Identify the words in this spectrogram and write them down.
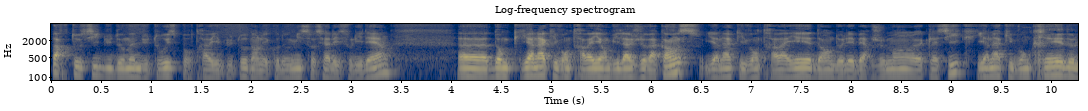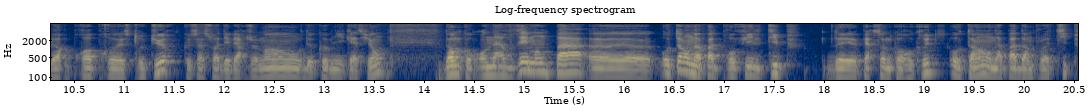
partent aussi du domaine du tourisme pour travailler plutôt dans l'économie sociale et solidaire. Euh, donc il y en a qui vont travailler en village de vacances, il y en a qui vont travailler dans de l'hébergement euh, classique, il y en a qui vont créer de leur propre structure, que ce soit d'hébergement ou de communication. Donc on n'a vraiment pas, euh, autant on n'a pas de profil type des personnes qu'on recrute, autant on n'a pas d'emploi type.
